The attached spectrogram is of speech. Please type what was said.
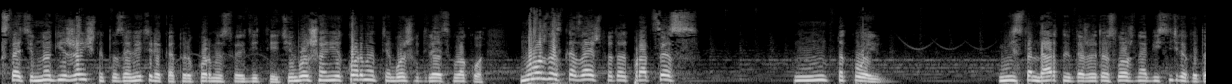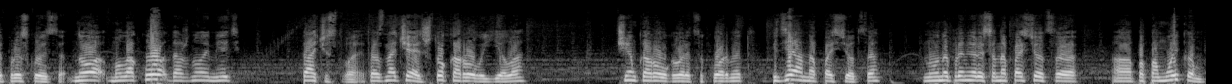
Кстати, многие женщины это заметили, которые кормят своих детей. Чем больше они их кормят, тем больше выделяется молоко. Можно сказать, что этот процесс ну, такой нестандартный, даже это сложно объяснить, как это происходит. Но молоко должно иметь качество. Это означает, что корова ела, чем корову, говорится, кормят, где она пасется. Ну, например, если она пасется по помойкам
